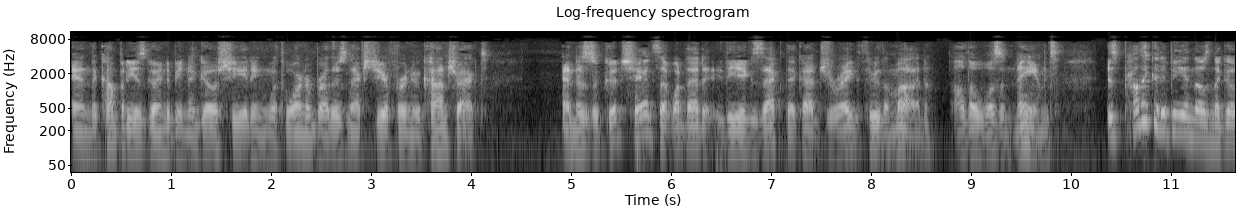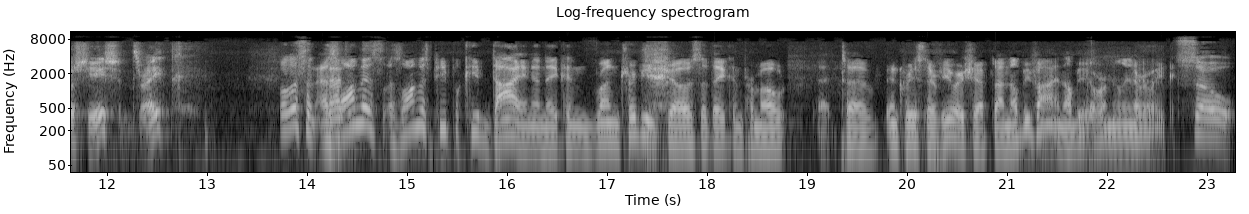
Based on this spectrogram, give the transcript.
and the company is going to be negotiating with Warner Brothers next year for a new contract. And there's a good chance that one that the exec that got dragged through the mud, although wasn't named, is probably going to be in those negotiations, right? Well, listen, as That- long as as long as people keep dying and they can run tribute shows that they can promote uh, to increase their viewership, then they'll be fine. They'll be over a million every week. So,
